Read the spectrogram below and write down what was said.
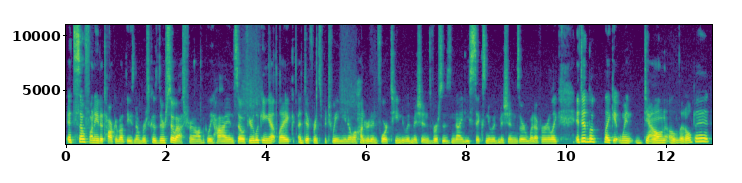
It's so funny to talk about these numbers because they're so astronomically high. And so if you're looking at like a difference between, you know, 114 new admissions versus 96 new admissions or whatever, like it did look like it went down a little bit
